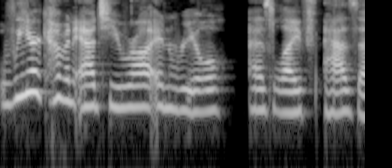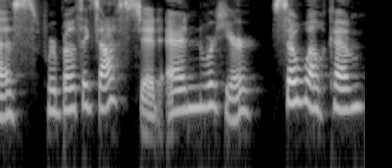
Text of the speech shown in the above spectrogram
we are coming at you raw and real as life has us. We're both exhausted and we're here. So welcome.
